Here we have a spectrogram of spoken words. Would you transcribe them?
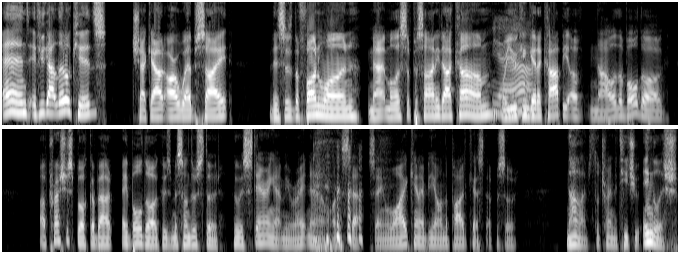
And if you got little kids, check out our website. This is the fun one, mattmelissapisani.com, where you can get a copy of Nala the Bulldog, a precious book about a bulldog who's misunderstood, who is staring at me right now on the step saying, Why can't I be on the podcast episode? Nala, I'm still trying to teach you English.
